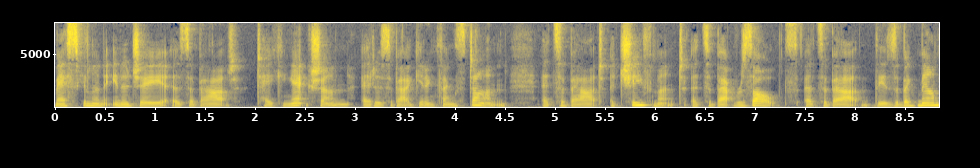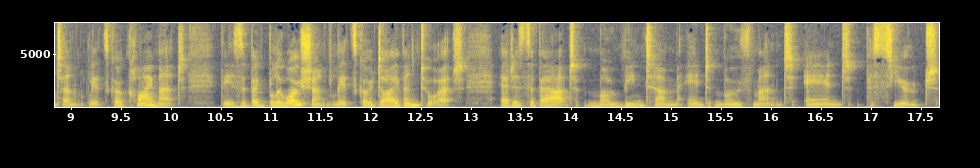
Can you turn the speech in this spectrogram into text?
Masculine energy is about taking action, it is about getting things done, it's about achievement, it's about results, it's about there's a big mountain, let's go climb it, there's a big blue ocean, let's go dive into it. It is about momentum and movement and pursuit.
